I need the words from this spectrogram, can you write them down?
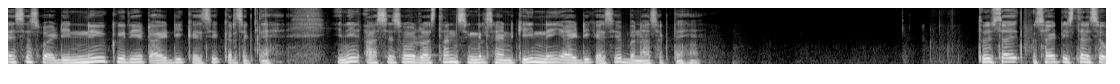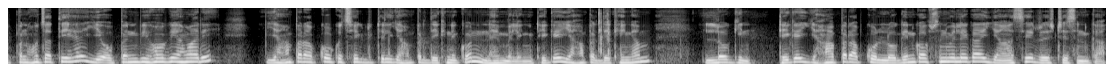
S S I D new create ID कैसे कर सकते हैं। यानी S S O Rajasthan single sign की नई आईडी कैसे बना सकते हैं। तो साइट इस तरह से ओपन हो जाती है, ये ओपन भी हो गई हमारी। यहाँ पर आपको कुछ एक डिटेल यहाँ पर देखने को नहीं मिलेंगे, ठीक है? यहाँ पर देखेंगे हम लॉगिन ठीक है? यहाँ पर आपको लॉगिन का ऑप्शन मिलेगा, यहाँ से रजिस्ट्रेशन का।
